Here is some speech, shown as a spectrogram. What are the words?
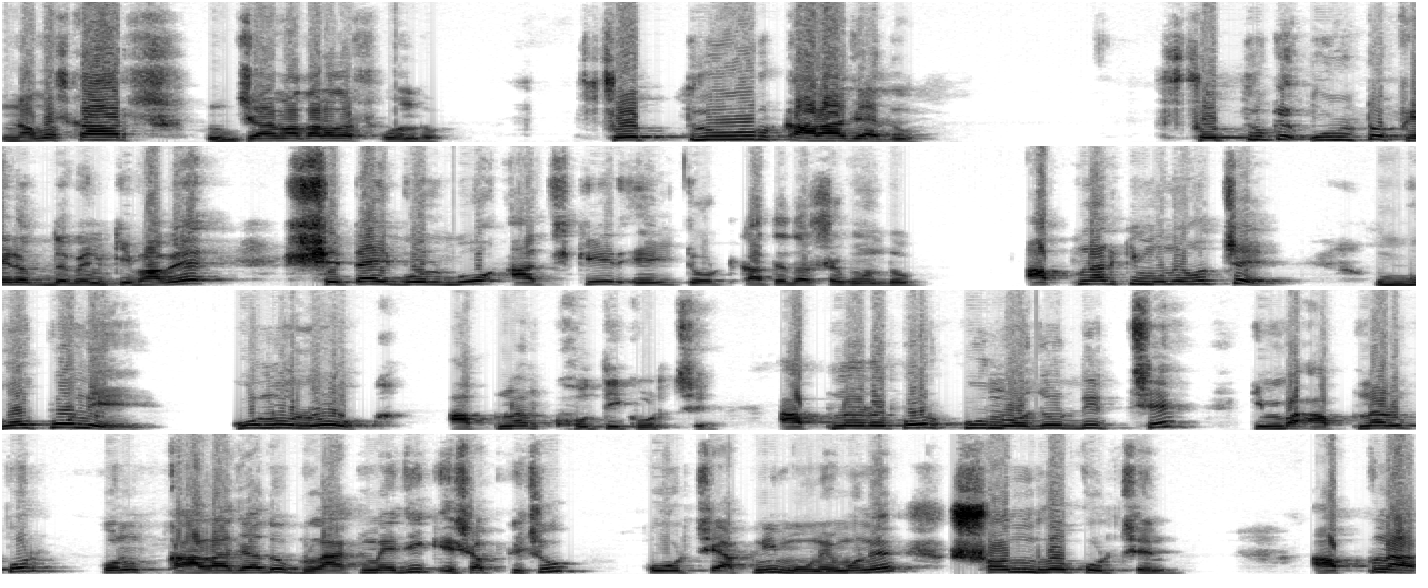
নমস্কার, জয় মা তারা দর্শক বন্ধু। শত্রুর কালা জাদু। শত্রুকে উল্টো ফেরত দেবেন কীভাবে, সেটাই বলব আজকের এই টোটকাতে দর্শক বন্ধু। আপনার কি মনে হচ্ছে? গোপনে কোনো লোক আপনার ক্ষতি করছে, আপনার ওপর কু নজর দিচ্ছে, কিংবা আপনার উপর কোনো কালা জাদু ব্ল্যাক ম্যাজিক এসব কিছু করছে, আপনি মনে মনে সন্দেহ করছেন। আপনার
